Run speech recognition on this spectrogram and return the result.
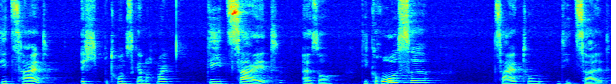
Die Zeit, ich betone es gerne nochmal, die Zeit, also die große Zeitung Die Zeit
